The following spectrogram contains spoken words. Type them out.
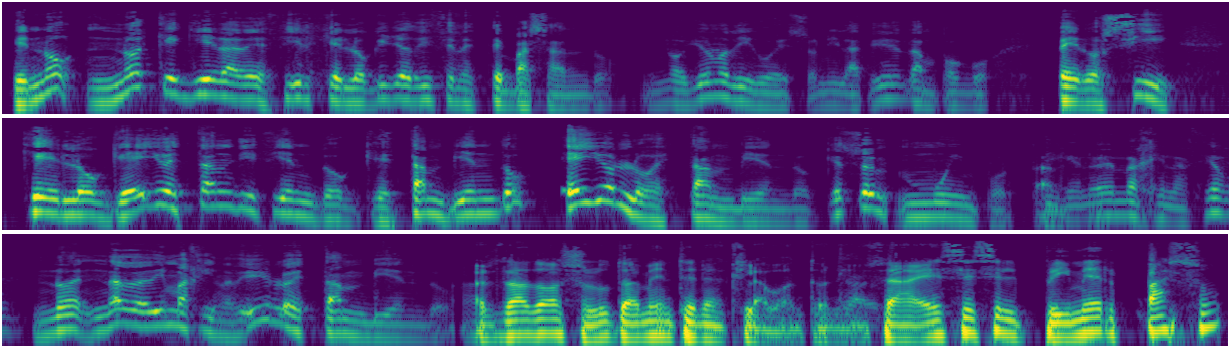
Que no, no es que quiera decir que lo que ellos dicen esté pasando. No, yo no digo eso, ni la ciencia tampoco. Pero sí que lo que ellos están diciendo que están viendo, ellos lo están viendo. Que eso es muy importante. Y que no es imaginación. No es nada de imaginación, ellos lo están viendo. Has dado absolutamente en el clavo, Antonio. O sea, ese es el primer paso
